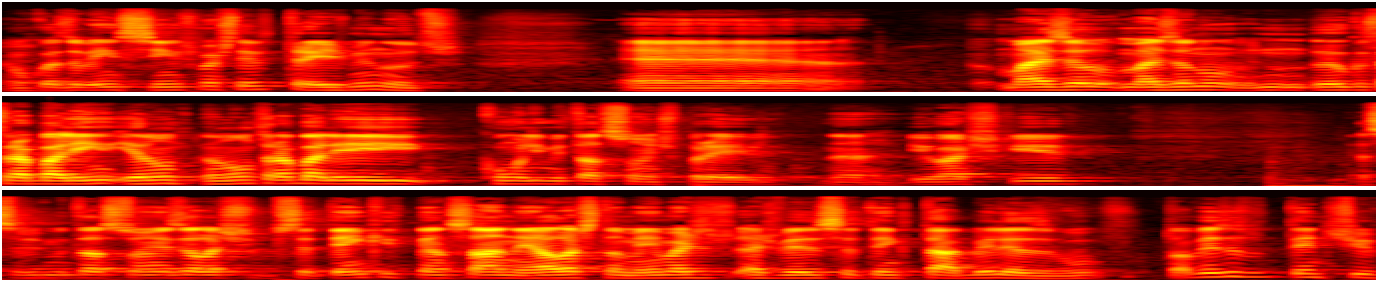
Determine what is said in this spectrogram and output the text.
É uma coisa bem simples, mas teve três minutos. É, mas eu, mas eu não, eu trabalhei, eu não, eu não trabalhei com limitações para ele. Né? Eu acho que essas limitações, elas, você tem que pensar nelas também, mas às vezes você tem que estar, tá, beleza, vou, talvez eu tente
